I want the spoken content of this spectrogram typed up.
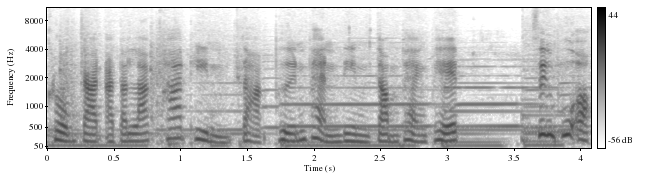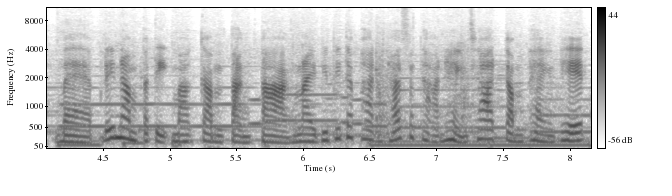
โครงการอัตลักษณ์ผ้าถิ่น จากพื้นแผ่นดินกำแพงเพชร ซึ่งผู้ออกแบบได้นำปฏิมากรรมต่างๆ ในพิพิธภัณฑสถานแห่งชาติกำแพงเพชร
